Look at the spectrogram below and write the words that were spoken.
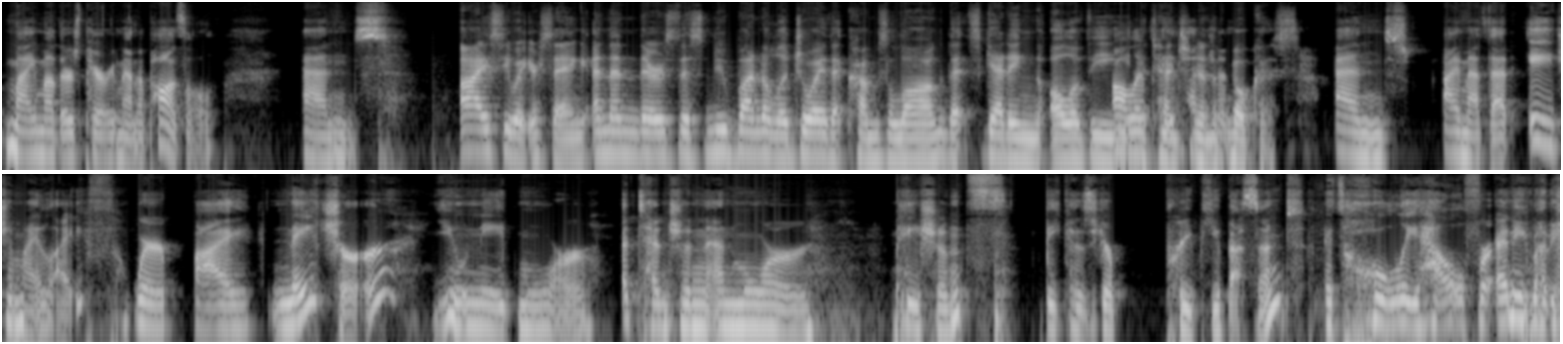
My mother's perimenopausal. And I see what you're saying. And then there's this new bundle of joy that comes along that's getting all of the All of the attention and the focus. and I'm at that age in my life where by nature you need more attention and more patience because you're prepubescent. It's holy hell for anybody,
